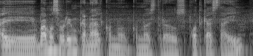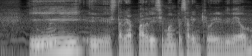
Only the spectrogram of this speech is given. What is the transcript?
Eh, vamos a abrir un canal con, con nuestros podcasts ahí. Y, y estaría padrísimo empezar a incluir video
